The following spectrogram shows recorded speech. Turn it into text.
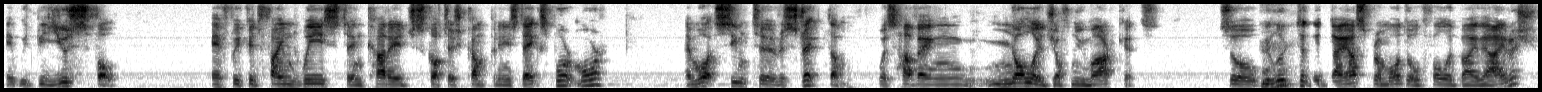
it would be useful if we could find ways to encourage Scottish companies to export more. And what seemed to restrict them was having knowledge of new markets. So we mm-hmm. looked at the diaspora model followed by the Irish,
